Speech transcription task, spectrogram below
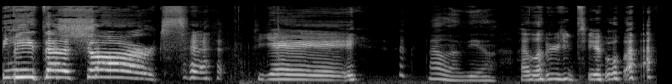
Beat the Sharks! Yay! I love you. I love you too.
